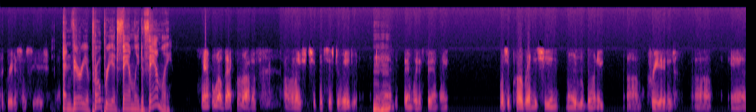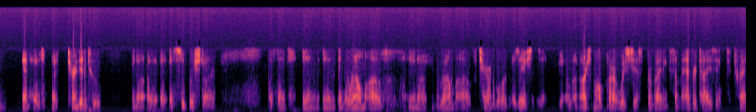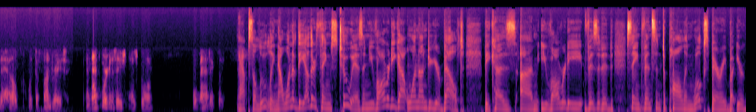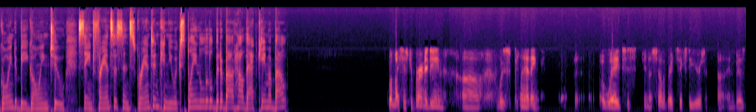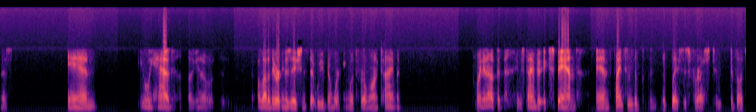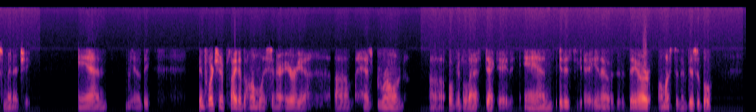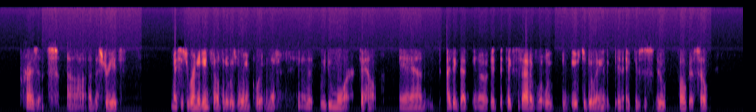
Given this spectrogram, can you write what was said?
a great association with. And very appropriate family to family. Fam- well, that grew out of our relationship with Sister Adrian. Mm-hmm. And the Family to Family was a program that she and Mary Lou Burney um, created uh, and and has uh, turned into, you know, a, a superstar. I think in, in in the realm of you know in the realm of charitable organizations. You know, and our small part was just providing some advertising to try to help with the fundraising, and that organization has grown dramatically. Absolutely. Now, one of the other things too is, and you've already got one under your belt because um, you've already visited St. Vincent de Paul in Wilkes-Barre, but you're going to be going to St. Francis in Scranton. Can you explain a little bit about how that came about? Well, my sister Bernadine uh, was planning a way to, you know, celebrate 60 years uh, in business, and you know, we had, uh, you know a lot of the organizations that we've been working with for a long time and pointed out that it was time to expand and find some new, new places for us to devote some energy. And, you know, the, the unfortunate plight of the homeless in our area um, has grown uh, over the last decade. And it is, you know, they are almost an invisible presence uh, on the streets my sister Bernadine felt that it was very important that you know that we do more to help, and I think that you know it, it takes us out of what we've been used to doing, and it, it gives us a new focus. So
